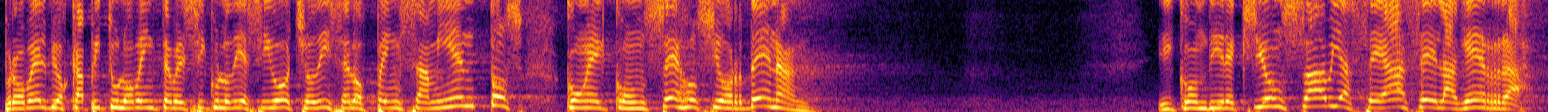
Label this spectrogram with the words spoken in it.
Proverbios capítulo 20, versículo 18 dice, los pensamientos con el consejo se ordenan. Y con dirección sabia se hace la guerra.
